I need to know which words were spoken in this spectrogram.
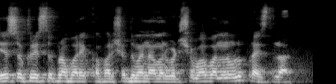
యేసు క్రీస్తు ప్రభు యొక్క పరిశుద్ధమైన నామని బట్టి శుభాబంధనములు ప్రయత్నాలు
